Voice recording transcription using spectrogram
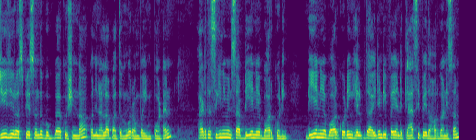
G zero space வந்து புக் பேக் கொஷின் தான். கொஞ்சம் நல்லா பார்த்துக்கோங்க ரொம்ப இம்பார்ட்டன்ட் அடுத்து significance of DNA barcoding DNA barcoding help the identify and classify the organism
